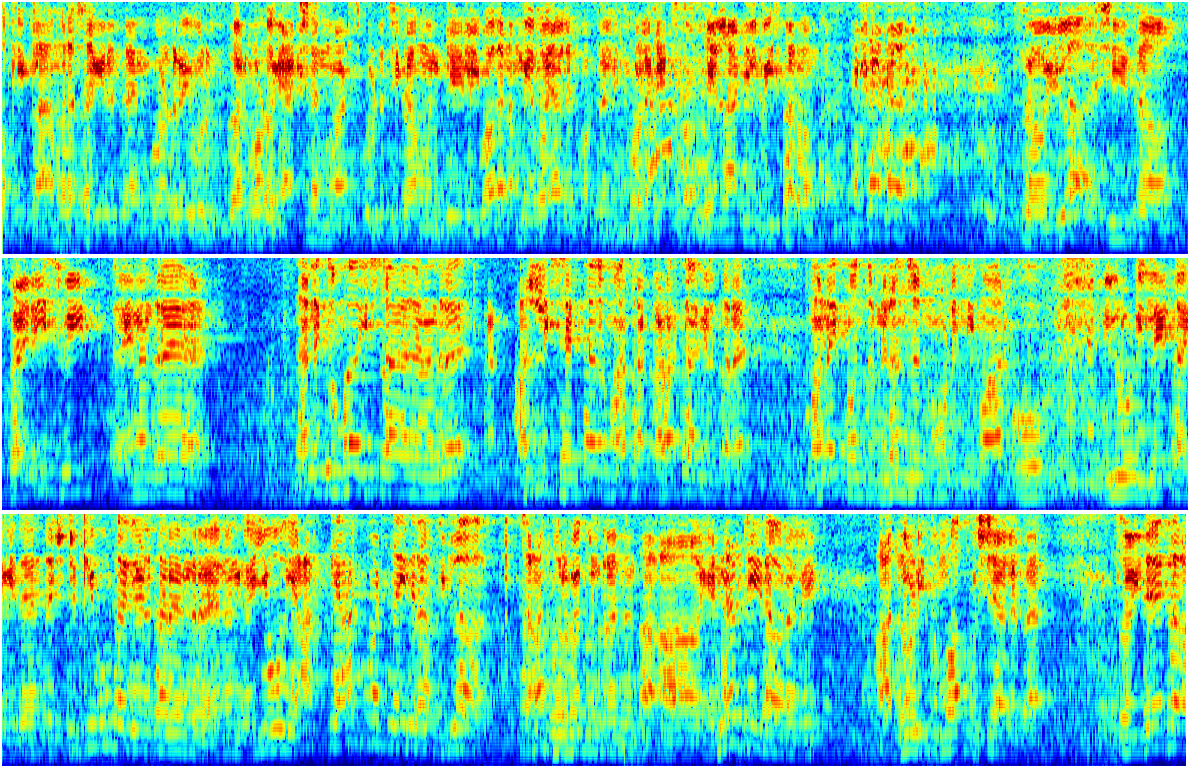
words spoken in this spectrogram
ಓಕೆ ಗ್ಲಾಮರಸ್ ಆಗಿರುತ್ತೆ ಅನ್ಕೊಂಡ್ರೆ ಇವ್ರು ಕರ್ಕೊಂಡೋಗಿ ಆಕ್ಷನ್ ಮಾಡಿಸ್ಬಿಟ್ಟು ಚಿಕ್ಕಮ್ಮನ್ ಕೇಳಿ, ಇವಾಗ ನಮ್ಗೆ ಭಯ ಆಗುತ್ತೆ ಪಕ್ಕದಲ್ಲಿ ನಿಂತ್ಕೊಳ್ಳೋಕೆ ಎಲ್ಲ ಆಟಿಲ್ ಬೀಸ್ತಾರೋ ಅಂತ. ಸೊ ಇಲ್ಲ ಶೀಸ್ ವೆರಿ ಸ್ವೀಟ್ ಏನಂದ್ರೆ, ನನಗೆ ತುಂಬಾ ಇಷ್ಟ ಆಗೋದೇನಂದ್ರೆ ಅಲ್ಲಿ ಸೆಟ್ಟಲ್ಲಿ ಮಾತ್ರ ಕಡಕ್ ಆಗಿರ್ತಾರೆ ಮನೆಗೆ ಬಂದು ನಿರಂಜನ್ ನೋಡಿ, ಇಲ್ಲಿ ಮಾರ್ಕು ಇಲ್ಲಿ ನೋಡಿ ಲೇಟ್ ಆಗಿದೆ ಅಂತ ಎಷ್ಟು ಕ್ಯೂಟ್ ಆಗಿ ಹೇಳ್ತಾರೆ ಅಂದ್ರೆ ನನಗೆ ಅಯ್ಯೋ, ಯಾಕೆ ಯಾಕೆ ಮಾಡ್ತಾ ಇದೀರಾ ಇಲ್ಲ, ಚೆನ್ನಾಗಿ ಬರ್ಬೇಕು ನಿರಂಜನ್ ಅಂತ. ಆ ಎನರ್ಜಿ ಇದೆ ಅವರಲ್ಲಿ. ಅದ್ ನೋಡಿ ತುಂಬಾ ಖುಷಿ ಆಗುತ್ತೆ. ಸೊ ಇದೇ ತರ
